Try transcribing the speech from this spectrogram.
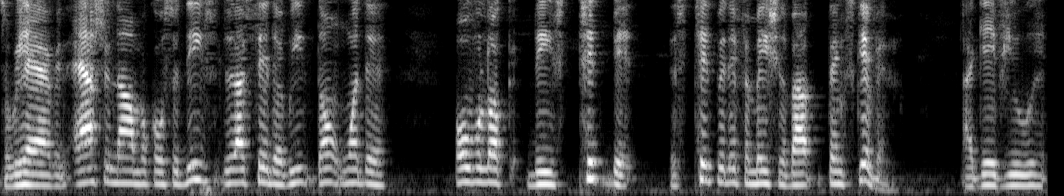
So we have an astronomical, so these, did I said that we don't want to overlook these tidbit this tidbit information about Thanksgiving. I gave you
